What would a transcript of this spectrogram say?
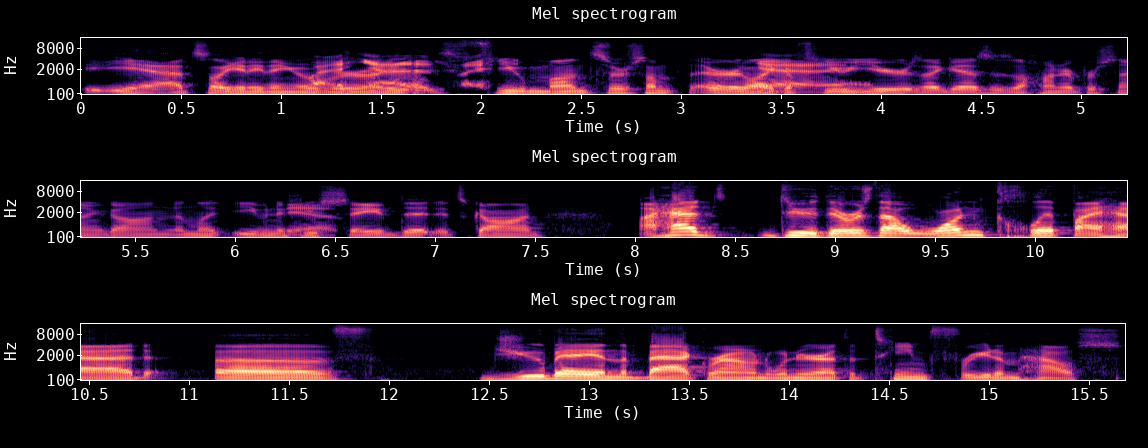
Yeah, it's like anything over yeah, a it's like- few months or something, or like a few years, I guess, is hundred percent gone. And like even if Yeah. you saved it, it's gone. I had, dude, there was that one clip I had of Jubei in the background when we were at the Team Freedom House.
